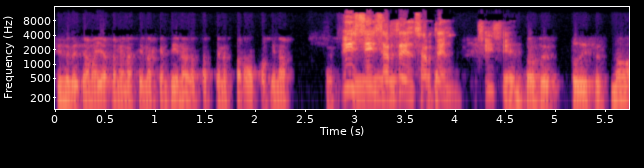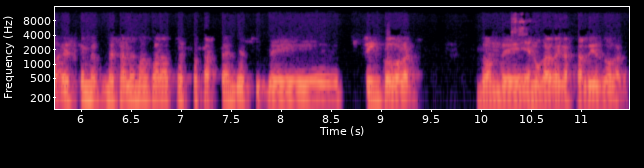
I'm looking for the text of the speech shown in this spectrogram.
sí se les llama ya también así en Argentina, las sartenes para cocinar. sí, sí, este, sartén, sartén. Sí, sí. Entonces tú dices, no, es que me, me sale más barato esta sartén de 5 dólares donde en lugar de gastar 10 dólares.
